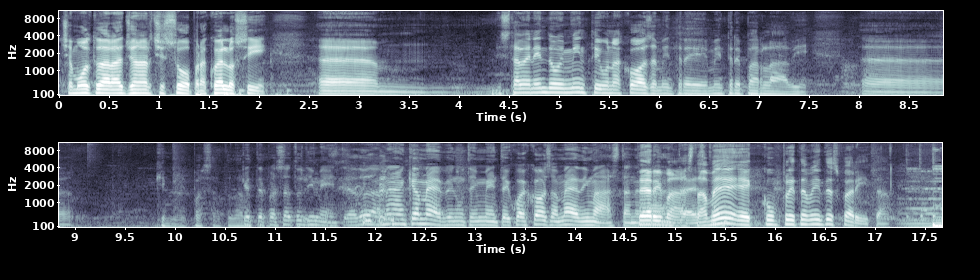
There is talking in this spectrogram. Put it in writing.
C'è molto da ragionarci sopra, quello sì. Ehm, mi sta venendo in mente una cosa mentre, mentre parlavi. Ehm, che mi è passato da Che ti è passato di mente? Allora anche a me è venuta in mente qualcosa, a me è rimasta. Ti è rimasta, testa. a me è completamente sparita.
